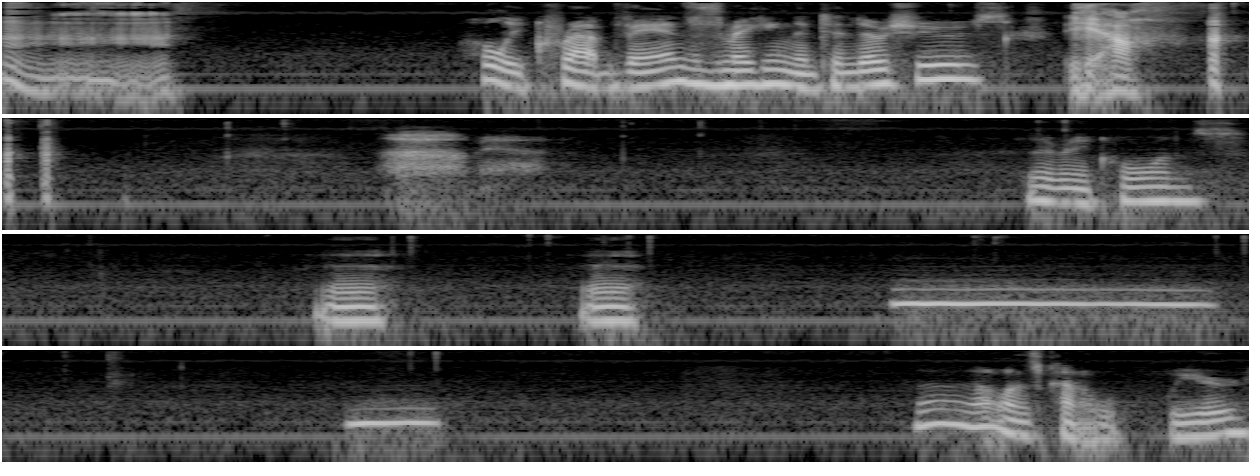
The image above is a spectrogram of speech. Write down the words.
Hmm. holy crap, Vans is making Nintendo shoes? Yeah. Oh, man. Do they have any cool ones? Eh. Eh. Mm. Mm. Oh, that one's kind of weird.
